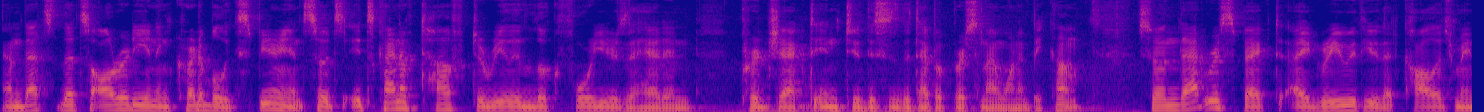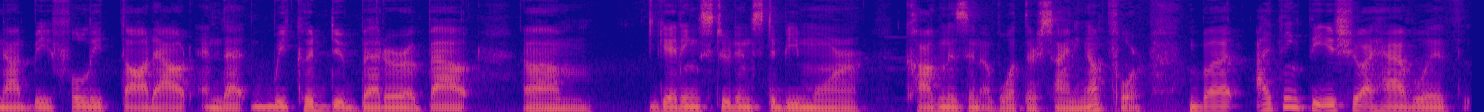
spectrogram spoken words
and that's that's already an incredible experience. So it's it's kind of tough to really look four years ahead and project into this is the type of person I want to become. So, in that respect, I agree with you that college may not be fully thought out and that we could do better about um, getting students to be more cognizant of what they're signing up for. But I think the issue I have with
